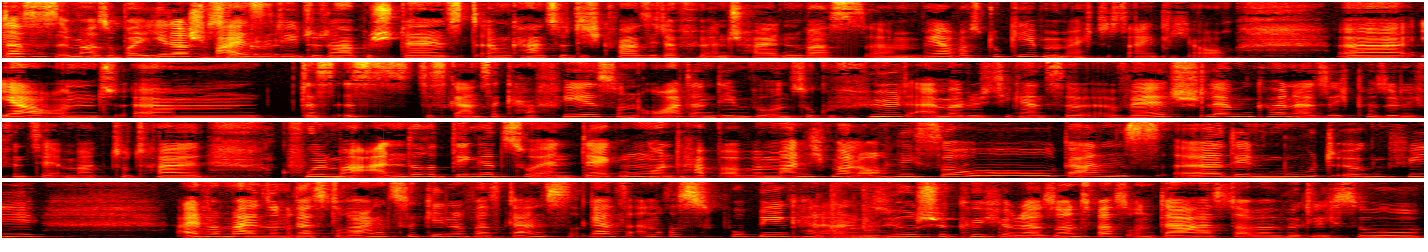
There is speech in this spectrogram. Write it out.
Das ist immer so. Bei jeder Speise, die du da bestellst, ähm, kannst du dich quasi dafür entscheiden, was, ähm, ja, was du geben möchtest eigentlich auch. Äh, ja, und ähm, das ist, das ganze Café ist so ein Ort, an dem wir uns so gefühlt einmal durch die ganze Welt schlemmen können. Also ich persönlich finde es ja immer total cool, mal andere Dinge zu entdecken und habe aber manchmal auch nicht so ganz äh, den Mut irgendwie einfach mal in so ein Restaurant zu gehen und was ganz, ganz anderes zu probieren, keine Ahnung, syrische Küche oder sonst was. Und da hast du aber wirklich so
